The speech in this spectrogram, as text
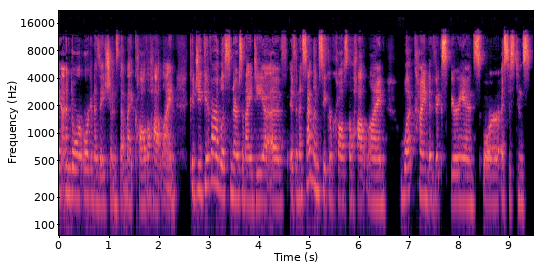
and or organizations that might call the hotline. Could you give our listeners an idea of if an asylum seeker calls the hotline what kind of experience or assistance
